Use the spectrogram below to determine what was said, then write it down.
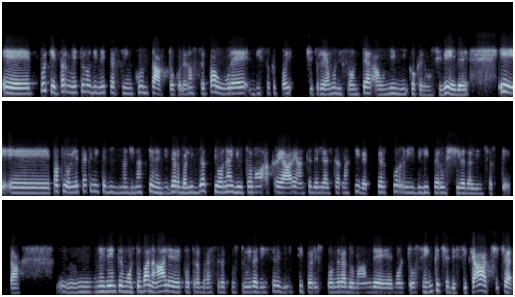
eh, poiché permettono di mettersi in contatto con le nostre paure, visto che poi ci troviamo di fronte a un nemico che non si vede. E eh, proprio le tecniche di immaginazione e di verbalizzazione aiutano a creare anche delle alternative percorribili per uscire dall'incertezza. Un esempio molto banale potrebbe essere costruire dei servizi per rispondere a domande molto semplici ed efficaci, cioè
